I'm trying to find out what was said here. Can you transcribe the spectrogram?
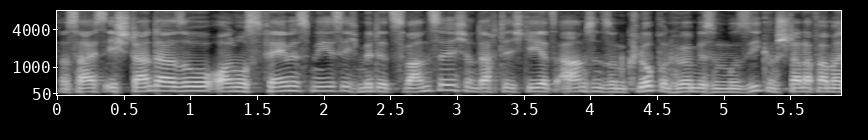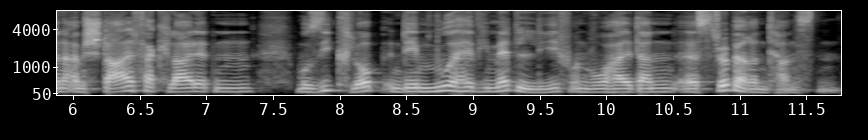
Das heißt, ich stand da so almost famous mäßig Mitte 20 und dachte, ich gehe jetzt abends in so einen Club und höre ein bisschen Musik und stand auf einmal in einem stahlverkleideten Musikclub, in dem nur Heavy Metal lief und wo halt dann äh, Stripperinnen tanzten.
